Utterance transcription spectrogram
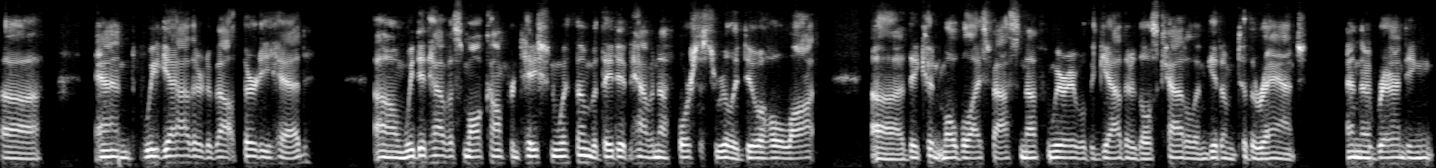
uh, and we gathered about 30 head. Um, we did have a small confrontation with them, but they didn't have enough forces to really do a whole lot. Uh, they couldn't mobilize fast enough, and we were able to gather those cattle and get them to the ranch. And they're branding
